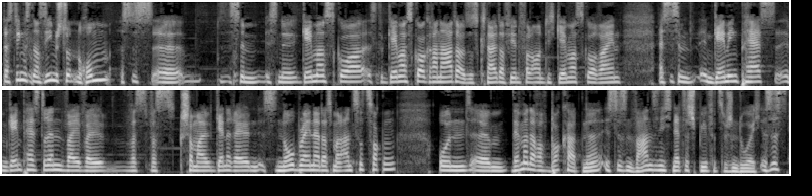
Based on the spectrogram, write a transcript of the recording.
das Ding ist nach sieben Stunden rum. Es ist äh, ist eine, ist eine Gamerscore, ist eine Gamerscore-Granate, also es knallt auf jeden Fall ordentlich Gamerscore rein. Es ist im, im Gaming Pass, im Game Pass drin, weil, weil was, was schon mal generell ist No-Brainer, das mal anzuzocken. Und ähm, wenn man darauf Bock hat, ne, ist es ein wahnsinnig nettes Spiel für zwischendurch. Es ist,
